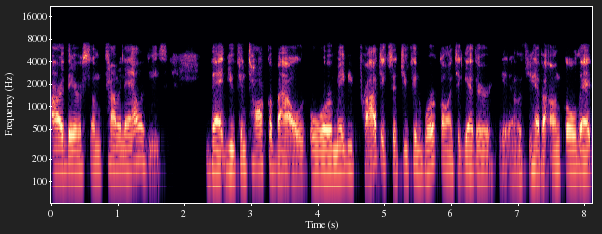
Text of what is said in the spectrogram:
Are there some commonalities that you can talk about or maybe projects that you can work on together? You know if you have an uncle that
